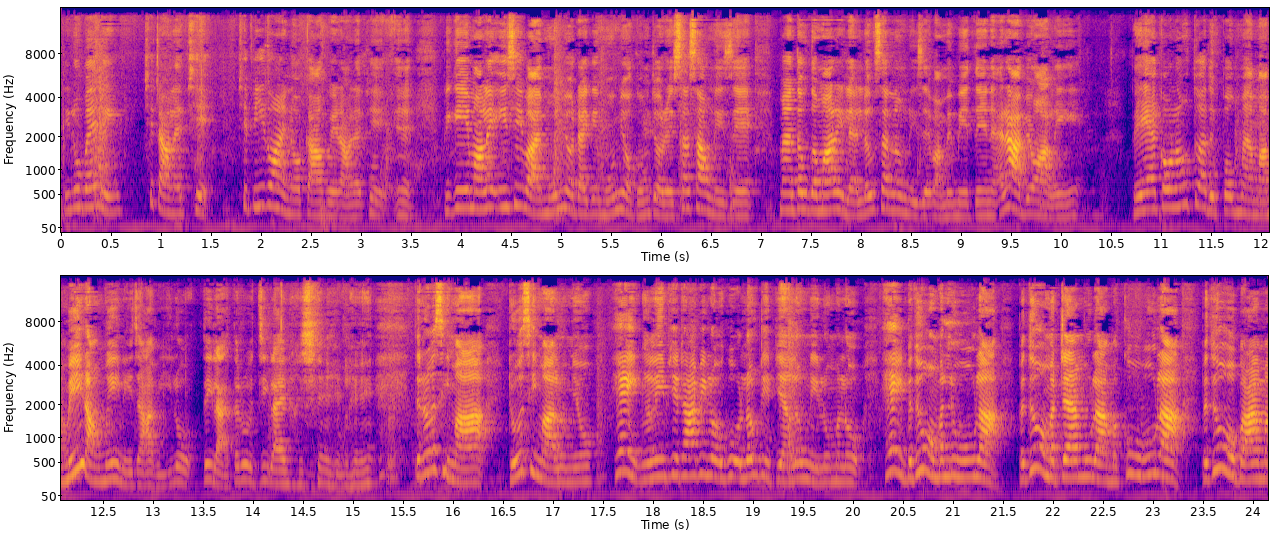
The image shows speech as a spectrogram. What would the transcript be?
ဒီလိုပဲလေဖြစ်တာလည်းဖြစ်ဖြစ်ပြီးသွားရင်တော့ကာကွယ်တာလည်းဖြစ်အဲ BK မှာလည်း AC ပါမိုးမြော်တိုက်တယ်မိုးမြော်ကုန်းကြော်တွေဆက်ဆောက်နေစေမှန်တုံသမားတွေလည်းလှုပ်ဆက်လုပ်နေစေပါမေမေတင်းတယ်အဲ့ဒါပြောရလေ ဘယ်အကုန်လုံးသူ့အတူပုံမှန်မှာမေးတောင်မေးနေကြပြီလို့သိလားသူတို့ကြည်လိုက်လို့ရှိရင်လေသူတို့စီမှာဒိုးစီမှာလိုမျိုးဟေးငလင်ဖြစ်ထားပြီလို့အခုအလုပ်တွေပြန်လုပ်နေလို့မလို့ဟေးဘသူ့ကိုမလူဘူးလားဘသူ့ကိုမတန်းဘူးလားမကူဘူးလားဘသူ့ကိုဘာမှ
